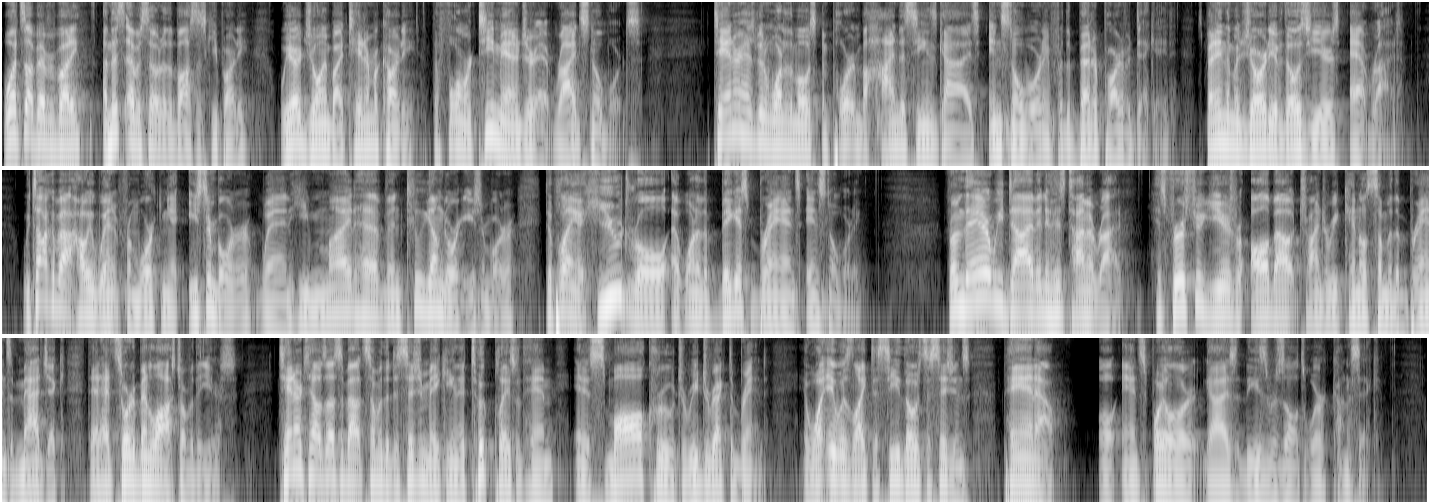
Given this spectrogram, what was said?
What's up, everybody? On this episode of the Boston Ski Party, we are joined by Tanner McCarty, the former team manager at Ride Snowboards. Tanner has been one of the most important behind the scenes guys in snowboarding for the better part of a decade, spending the majority of those years at Ride. We talk about how he went from working at Eastern Boarder when he might have been too young to work at Eastern Boarder to playing a huge role at one of the biggest brands in snowboarding. From there, we dive into his time at Ride. His first few years were all about trying to rekindle some of the brand's magic that had sort of been lost over the years. Tanner tells us about some of the decision making that took place with him and his small crew to redirect the brand and what it was like to see those decisions pan out. Oh, and spoiler alert, guys, these results were kind of sick.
